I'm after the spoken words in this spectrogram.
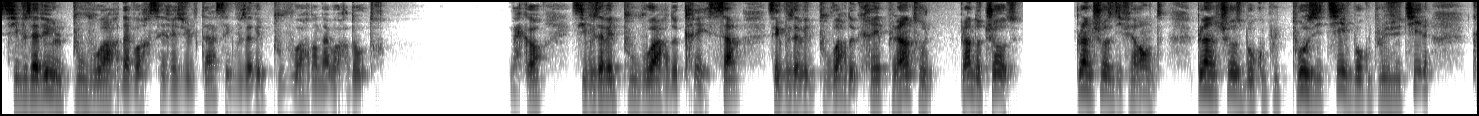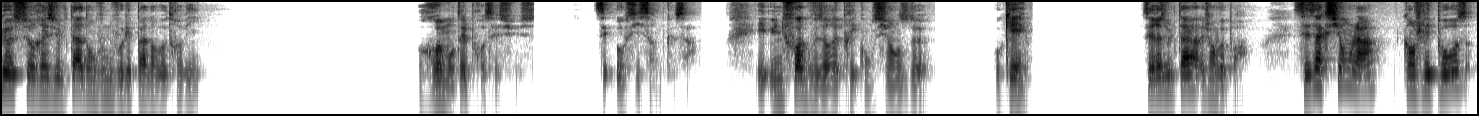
Si vous avez eu le pouvoir d'avoir ces résultats, c'est que vous avez le pouvoir d'en avoir d'autres. D'accord? Si vous avez le pouvoir de créer ça, c'est que vous avez le pouvoir de créer plein, d'autres choses plein de choses différentes, plein de choses beaucoup plus positives, beaucoup plus utiles que ce résultat dont vous ne voulez pas dans votre vie. Remontez le processus. C'est aussi simple que ça. Et une fois que vous aurez pris conscience de OK, ces résultats, j'en veux pas. Ces actions-là, quand je les pose,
